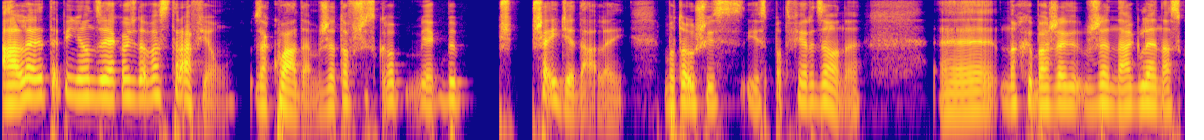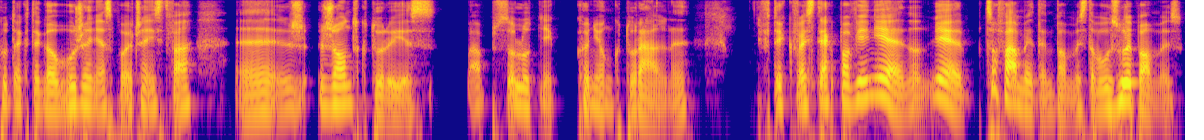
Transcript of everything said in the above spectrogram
ale te pieniądze jakoś do Was trafią. Zakładam, że to wszystko jakby przejdzie dalej, bo to już jest, jest potwierdzone. E, no chyba, że, że nagle na skutek tego oburzenia społeczeństwa e, rząd, który jest absolutnie koniunkturalny, w tych kwestiach powie nie, no nie, cofamy ten pomysł, to był zły pomysł.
